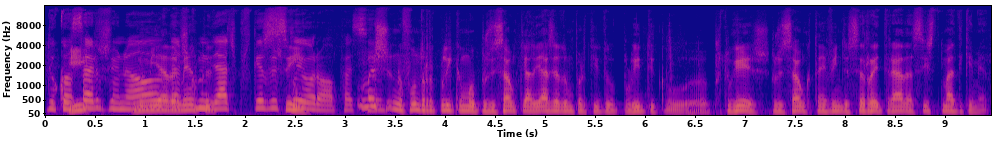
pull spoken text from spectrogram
Do Conselho e, Regional das Comunidades Portuguesas sim, pela Europa. Sim. Mas, no fundo, replica uma posição que, aliás, é de um partido político uh, português, posição que tem vindo a ser reiterada sistematicamente.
